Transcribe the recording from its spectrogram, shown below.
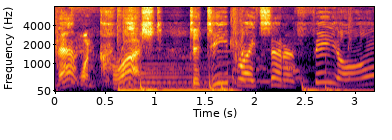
And that one crushed to deep right center field.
